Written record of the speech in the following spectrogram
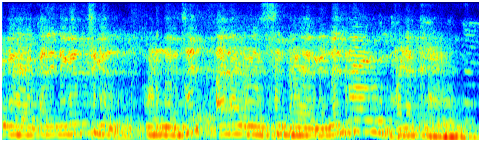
வேண்டிய கலை நிகழ்ச்சிகள் முடிஞ்சிருச்சு. அனைவரும் சென்றார்கள் நன்றி வணக்கம்.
